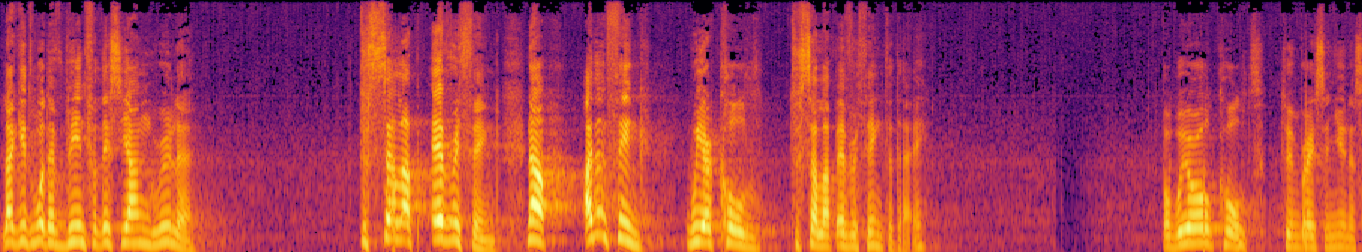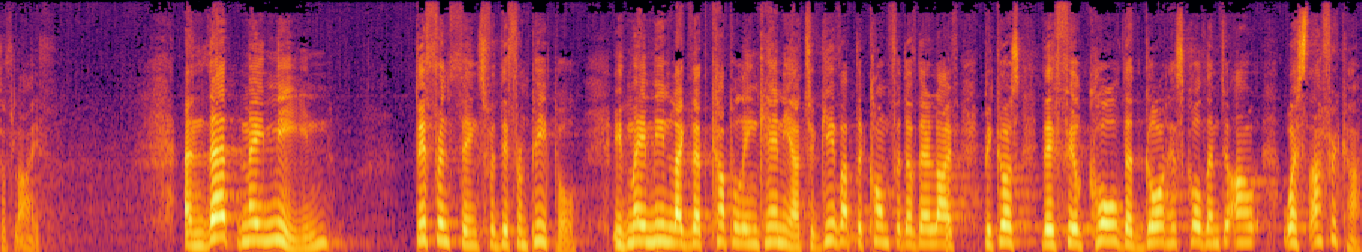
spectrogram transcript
like it would have been for this young ruler? To sell up everything. Now, I don't think we are called to sell up everything today, but we are all called to embrace the newness of life. And that may mean different things for different people. It may mean, like that couple in Kenya, to give up the comfort of their life because they feel called that God has called them to West Africa.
